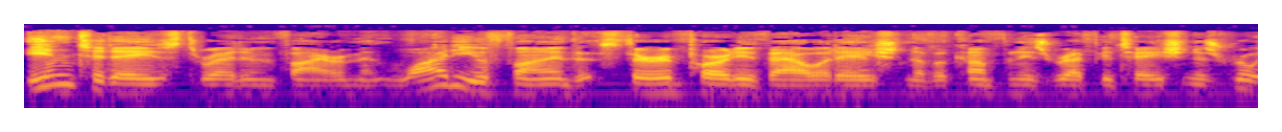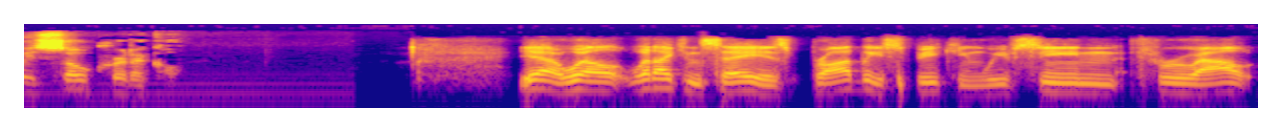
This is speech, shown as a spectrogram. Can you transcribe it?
In today's threat environment, why do you find that third party validation of a company's reputation is really so critical? Yeah, well, what I can say is broadly speaking, we've seen throughout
